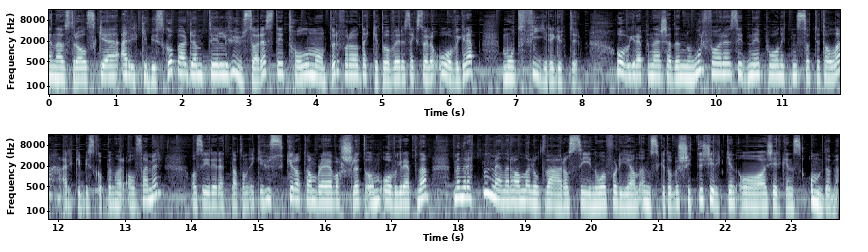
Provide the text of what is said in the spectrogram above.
En australsk erkebiskop er dømt til husarrest i tolv måneder for å ha dekket over seksuelle overgrep mot fire gutter. Overgrepene skjedde nord for Sydney på 1970-tallet. Erkebiskopen har alzheimer og sier i retten at han ikke husker at han ble varslet om overgrepene, men retten mener han lot være å si noe fordi han ønsket å beskytte kirken og kirkens omdømme.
